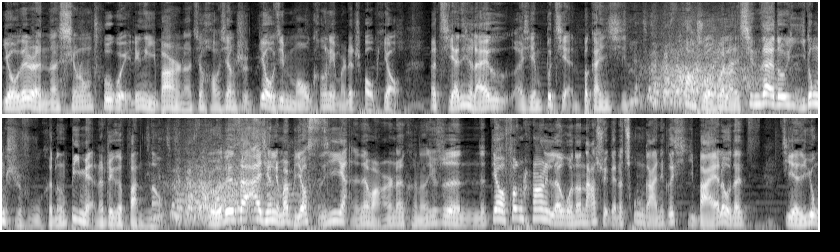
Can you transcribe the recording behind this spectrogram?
有的人呢，形容出轨另一半呢，就好像是掉进茅坑里面的钞票，那捡起来恶心，不捡不甘心。话说回来，现在都移动支付，可能避免了这个烦恼。有的在爱情里面比较死心眼的那玩意儿呢，可能就是掉粪坑里了，我能拿水给它冲干净，给洗白了，我再接着用。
